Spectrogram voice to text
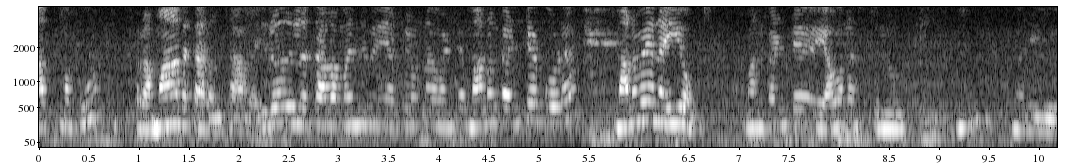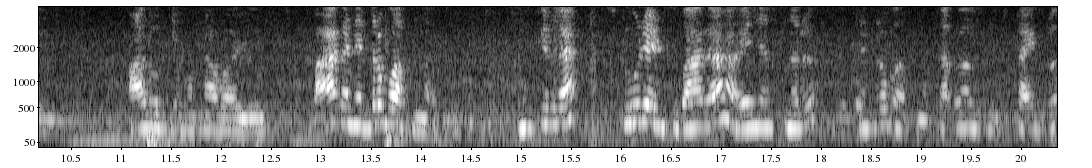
ఆత్మకు ప్రమాదకరం చాలా. ఈ రోజుల్లో చాలామంది మేము ఎట్లా ఉన్నామంటే మనకంటే కూడా మనమే నయ్యం. మనకంటే యవనస్తులు మరి ఆరోగ్యం ఉన్నవాళ్ళు బాగా నిద్రపోతున్నారు. ముఖ్యంగా స్టూడెంట్స్ బాగా ఏం చేస్తున్నారు? నిద్రపోతున్నారు. చదవాల్సిన టైంలో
